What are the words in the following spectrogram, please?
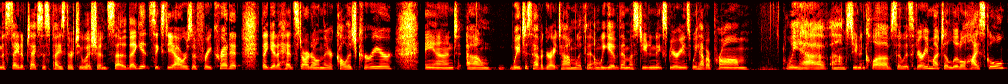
the state of Texas pays their tuition. So they get 60 hours of free credit. They get a head start on their college career, and um, we just have a great time with them. We give them a student experience. We have a prom. We have um, student clubs, so it's very much a little high school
